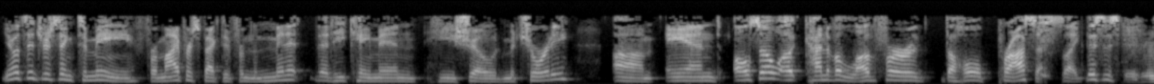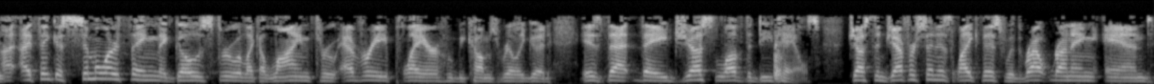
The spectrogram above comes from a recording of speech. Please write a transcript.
You know what's interesting to me, from my perspective, from the minute that he came in, he showed maturity um, and also a kind of a love for the whole process. Like this is, Mhm. I, I think, a similar thing that goes through like a line through every player who becomes really good is that they just love the details. Justin Jefferson is like this with route running, and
